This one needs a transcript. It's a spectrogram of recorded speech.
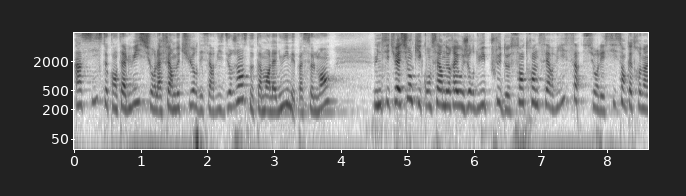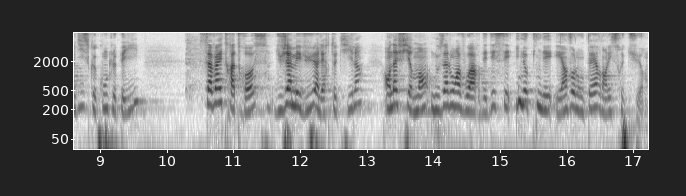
insiste quant à lui sur la fermeture des services d'urgence, notamment la nuit, mais pas seulement, une situation qui concernerait aujourd'hui plus de 130 services sur les 690 que compte le pays, ça va être atroce, du jamais vu, alerte-t-il, en affirmant Nous allons avoir des décès inopinés et involontaires dans les structures.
